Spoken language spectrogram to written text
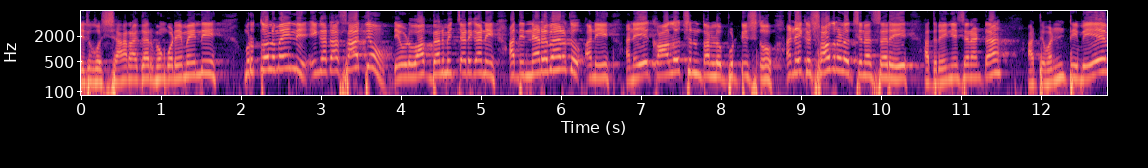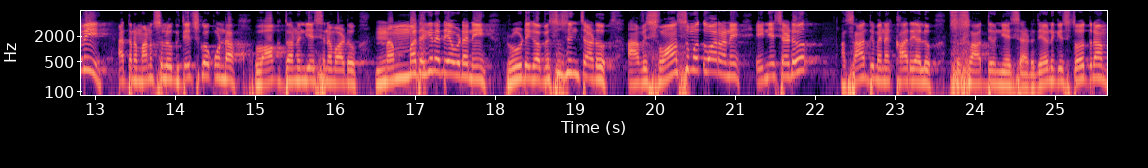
ఇదిగో శారా గర్భం కూడా ఏమైంది? మృతులమైంది ఇంకా అది అసాధ్యం. దేవుడు వాగ్దానం ఇచ్చాడు కానీ అది నెరవేరదు అని అనేక ఆలోచనలు తనలో పుట్టిస్తూ అనేక శోధనలు వచ్చినా సరే అతడు ఏం చేశాడంట? అటువంటివేవి అతని మనసులోకి తెచ్చుకోకుండా వాగ్దానం చేసిన వాడు నమ్మదగిన దేవుడని రూఢిగా విశ్వసించాడు. ఆ విశ్వాసము ద్వారానే ఏం చేశాడు? అసాధ్యమైన కార్యాలు సుసాధ్యం చేశాడు. దేవునికి స్తోత్రం.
